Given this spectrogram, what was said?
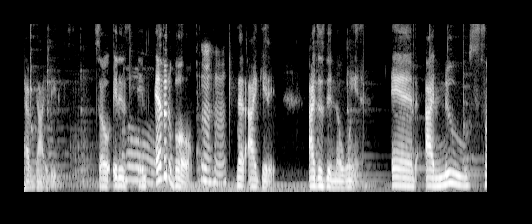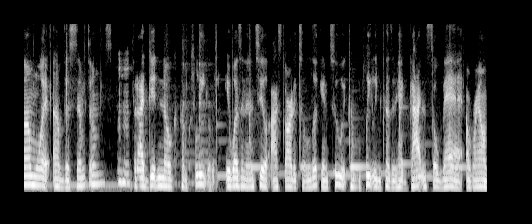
have diabetes. So, it is oh. inevitable mm-hmm. that I get it. I just didn't know when and I knew somewhat of the symptoms, mm-hmm. but I didn't know completely. It wasn't until I started to look into it completely because it had gotten so bad around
